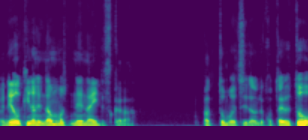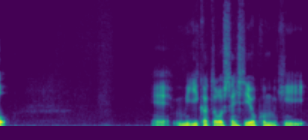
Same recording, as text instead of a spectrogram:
寝起きなんで何も寝ないですから、パッと思いついたので答えると、えー、右肩を下にして横向き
